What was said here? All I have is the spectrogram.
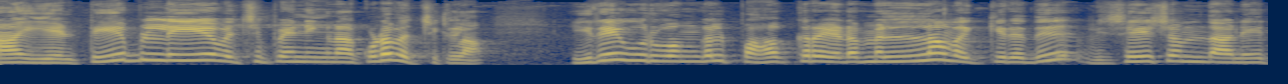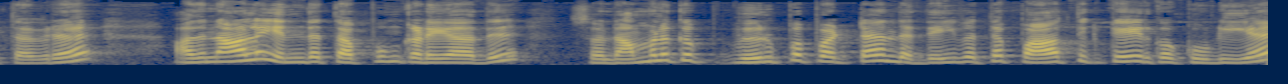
நான் என் டேபிள்லேயே வச்சுப்பேனிங்கன்னா கூட வச்சுக்கலாம். இறை உருவங்கள் பார்க்குற இடமெல்லாம் வைக்கிறது விசேஷம்தானே தவிர அதனால் எந்த தப்பும் கிடையாது. ஸோ நம்மளுக்கு விருப்பப்பட்ட அந்த தெய்வத்தை பார்த்துக்கிட்டே இருக்கக்கூடிய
